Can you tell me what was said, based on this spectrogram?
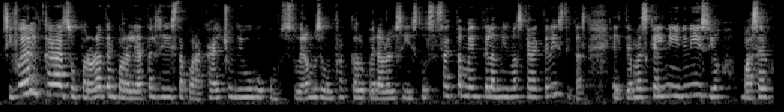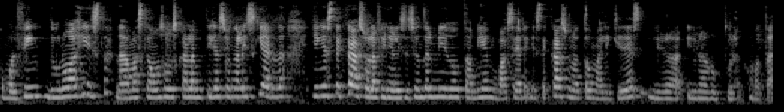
Si fuera el caso para una temporalidad alcista, por acá he hecho un dibujo como si estuviéramos en un fractal operable alcista, es exactamente las mismas características. El tema es que el inicio va a ser como el fin de uno bajista, nada más que vamos a buscar la mitigación a la izquierda y en este caso la finalización del mismo también va a ser en este caso una toma de liquidez y una, y una ruptura como tal.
